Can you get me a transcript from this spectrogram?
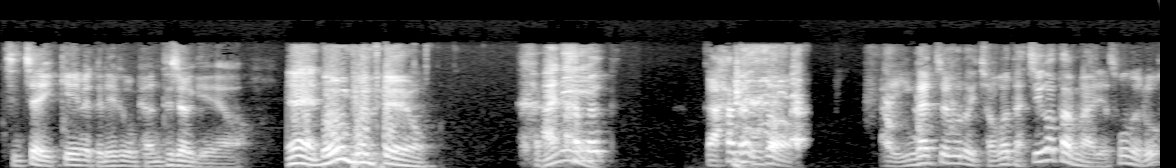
진짜 이 게임의 그래픽은 변태적이에요. 예, 너무 변태예요. 아니 하면, 그러니까 하면서 아, 인간적으로 저거 다 찍었단 말이야 손으로.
